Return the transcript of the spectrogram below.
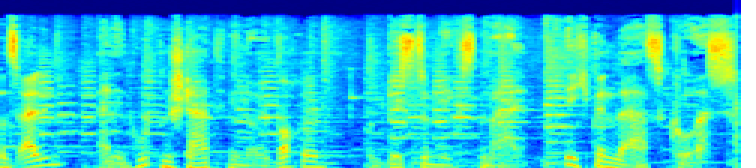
Uns allen einen guten Start in die neue Woche und bis zum nächsten Mal. Ich bin Lars Kors.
